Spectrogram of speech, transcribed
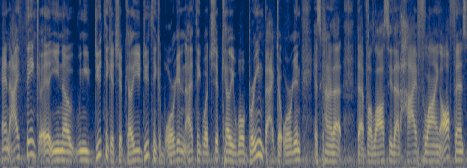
and I think uh, you know when you do think of Chip Kelly, you do think of Oregon, and I think what Chip Kelly will bring back to Oregon is kind of that that velocity, that high flying offense.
